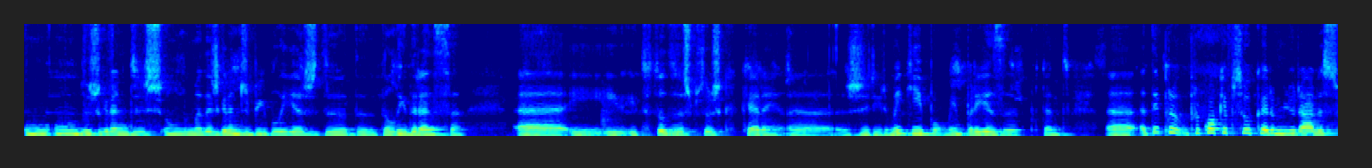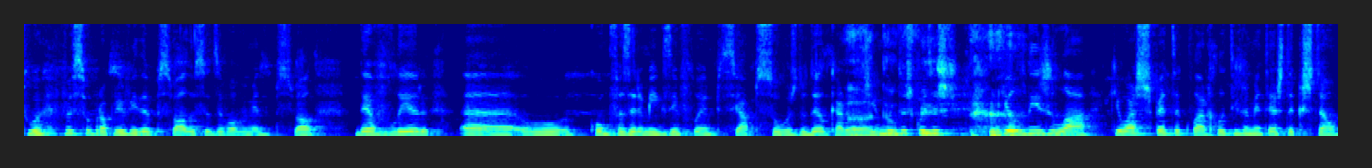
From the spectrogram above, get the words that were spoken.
um, um, dos grandes, uma das grandes bíblias de, de, da liderança Uh, e, e, de todas as pessoas que querem uh, gerir uma equipa, uma empresa, portanto, Uh, até para, para, qualquer pessoa que queira melhorar a sua, a sua própria vida pessoal, o seu desenvolvimento pessoal, deve ler o Como Fazer Amigos e Influenciar Pessoas, do Dale Carnegie. Ah, Uma das fixe. coisas que ele diz lá, que eu acho espetacular relativamente a esta questão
